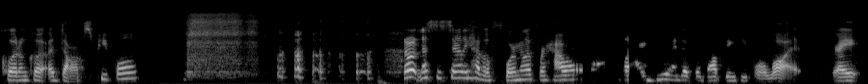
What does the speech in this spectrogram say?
quote unquote adopts people. I don't necessarily have a formula for how I but I do end up adopting people a lot, right?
